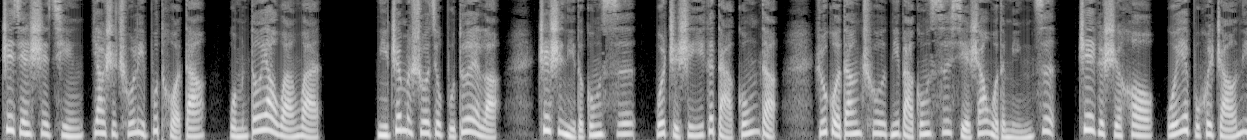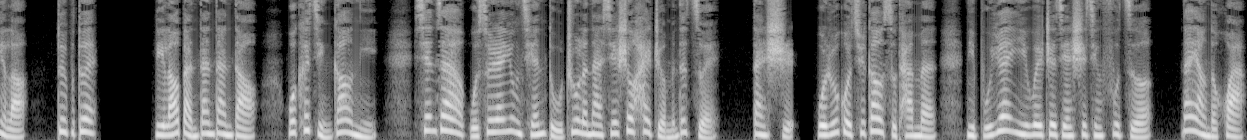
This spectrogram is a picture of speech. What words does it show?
这件事情要是处理不妥当，我们都要玩完。你这么说就不对了。这是你的公司，我只是一个打工的。如果当初你把公司写上我的名字，这个时候我也不会找你了，对不对？”李老板淡淡道：“我可警告你，现在我虽然用钱堵住了那些受害者们的嘴，但是我如果去告诉他们你不愿意为这件事情负责。”那样的话，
